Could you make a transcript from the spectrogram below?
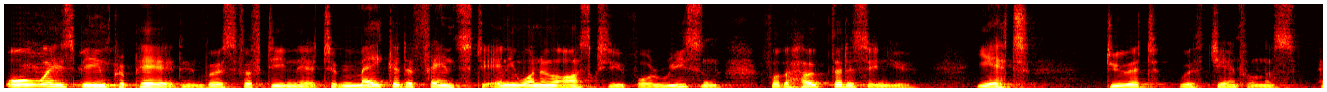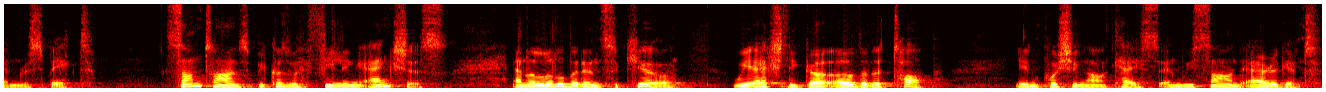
always being prepared, in verse 15 there, to make a defense to anyone who asks you for a reason for the hope that is in you, yet do it with gentleness and respect. Sometimes, because we're feeling anxious and a little bit insecure, we actually go over the top in pushing our case and we sound arrogant.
